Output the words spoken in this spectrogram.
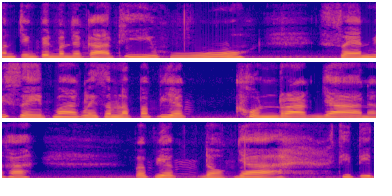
มันจึงเป็นบรรยากาศที่โหูแสนวิเศษมากเลยสำหรับป้าเปียกคนรากหญ้านะคะ ป้าเปียกดอกหญ้าที่ติด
